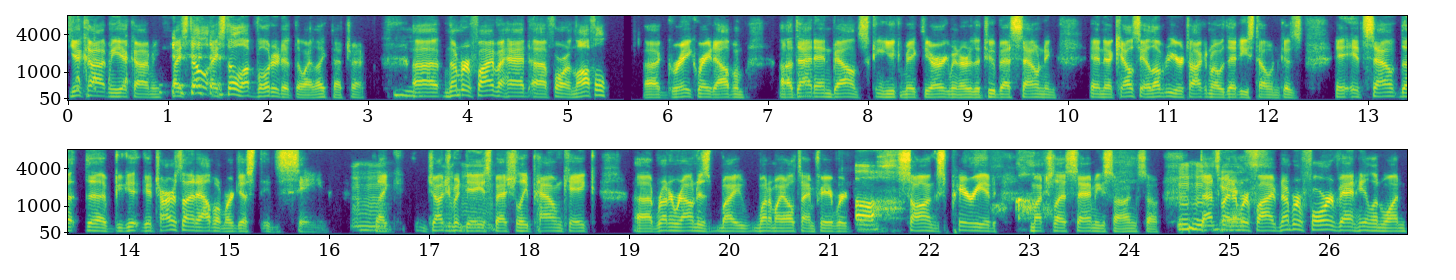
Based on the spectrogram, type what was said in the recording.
You caught me. You caught me. I still I still upvoted it though. I like that track. Hmm. Uh, number five, I had uh, for unlawful. Uh, great, great album. Uh, that and balance, you can make the argument are the two best sounding. And uh, Kelsey, I love what you were talking about with Eddie's tone because it, it sound the the gu- guitars on that album are just insane. Mhm. Like Judgment Day, Mhm. especially Pound Cake, uh, Runaround is my one of my all time favorite Oh. songs. Period. Much less Sammy's song. So Mhm. that's my number five. Number four, Van Halen one.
